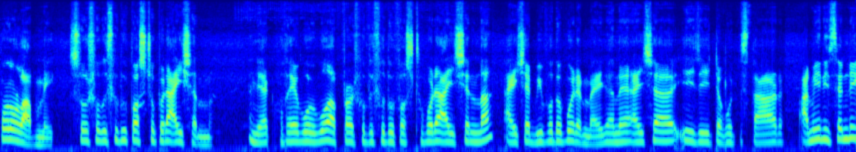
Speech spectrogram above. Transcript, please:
কোনো লাভ নেই। সো শুধু শুধু কষ্ট করে আইসেন না। আমি এক কথাই বলব, আপনারা শুধু শুধু কষ্ট করে আইসেন না আইসা বিপদে পড়েন না। এখানে আইসা এই যে এটা হচ্ছে তার। আমি রিসেন্টলি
